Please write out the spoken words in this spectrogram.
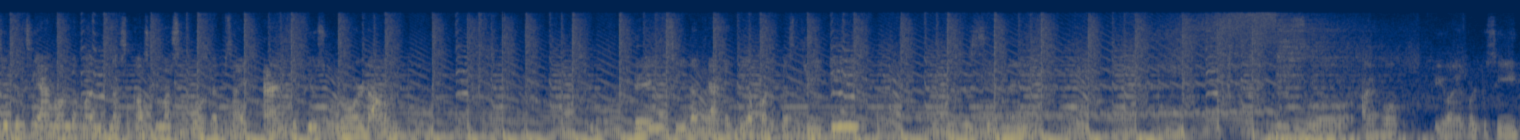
As you can see I'm on the OnePlus customer support website and if you scroll down there you see the category of OnePlus 3T let me just zoom in. So I hope you are able to see.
